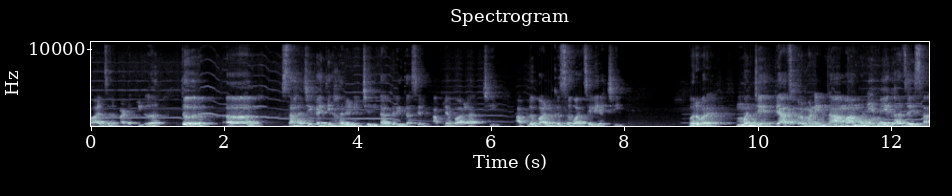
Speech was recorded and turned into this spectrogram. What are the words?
बाळ जर अडकलं तर अं, साहजिक आहे ती हरिणी चिंता करीत असेल आपल्या बाळाची आपलं बाळ कसं वाचेल याची. बरोबर आहे? म्हणजे त्याचप्रमाणे नामा म्हणे मेघा जैसा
